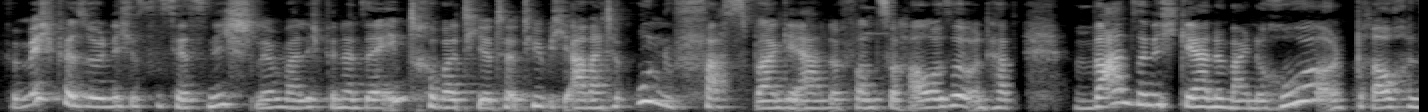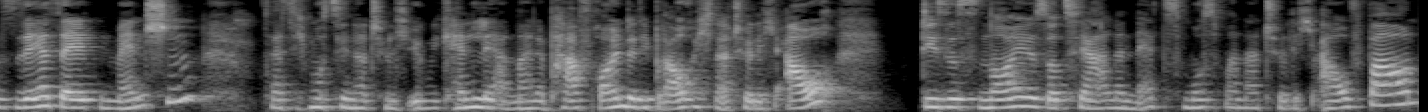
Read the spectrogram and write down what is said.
für mich persönlich ist es jetzt nicht schlimm, weil ich bin ein sehr introvertierter Typ. Ich arbeite unfassbar gerne von zu Hause und habe wahnsinnig gerne meine Ruhe und brauche sehr selten Menschen. Das heißt, ich muss sie natürlich irgendwie kennenlernen. Meine paar Freunde, die brauche ich natürlich auch dieses neue soziale Netz muss man natürlich aufbauen.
